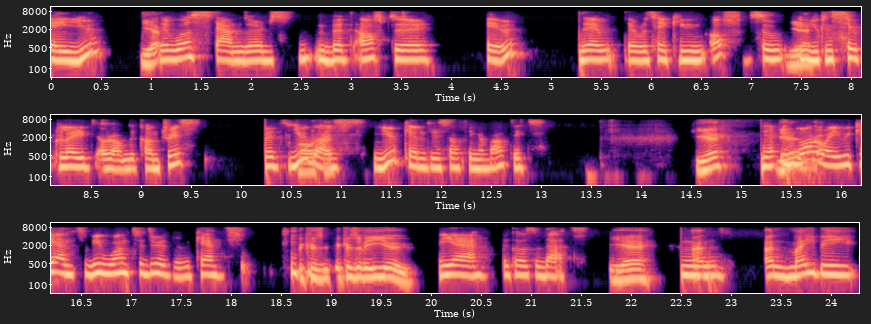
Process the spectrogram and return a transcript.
AU, Yeah, there was standards, but after EU, they they were taking off, so Yeah. you can circulate around the countries. But you Okay. guys, you can do something about it. yeah, Yeah, in Norway we can't. We want to do it, but we can't. because because of EU. Yeah, because of that. Yeah, Mm. and and maybe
